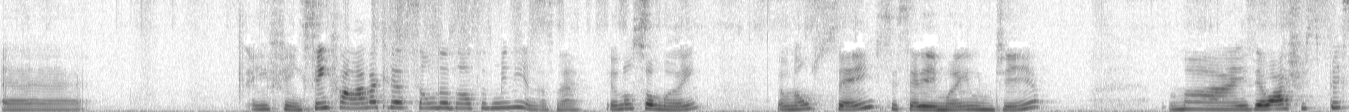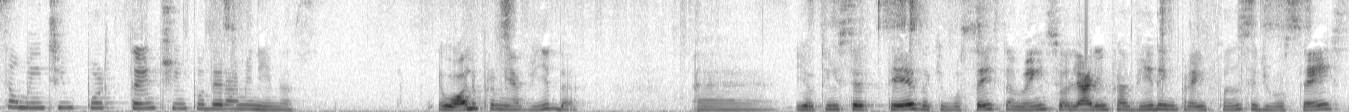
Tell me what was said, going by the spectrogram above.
É, enfim, sem falar na criação das nossas meninas, né? Eu não sou mãe, eu não sei se serei mãe um dia, mas eu acho especialmente importante empoderar meninas. Eu olho para minha vida é, e eu tenho certeza que vocês também, se olharem para a vida e para a infância de vocês,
